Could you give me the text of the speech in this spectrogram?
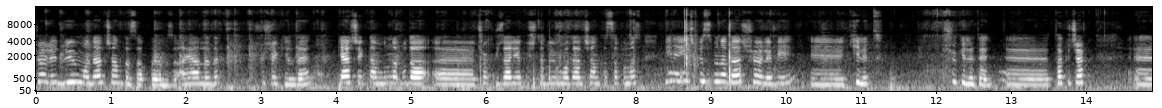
şöyle düğüm model çanta saplarımızı ayarladık. Şu şekilde. Gerçekten bunla, bu da e, çok güzel yakıştı düğüm model çanta sapımız. Yine iç kısmına da şöyle bir e, kilit. Şu kilidi e, takacak. E,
